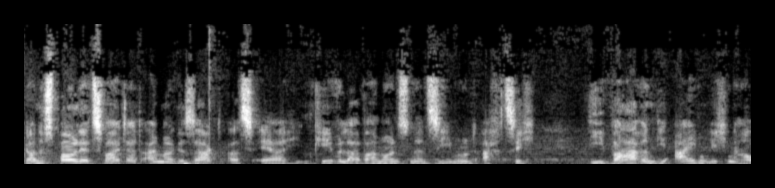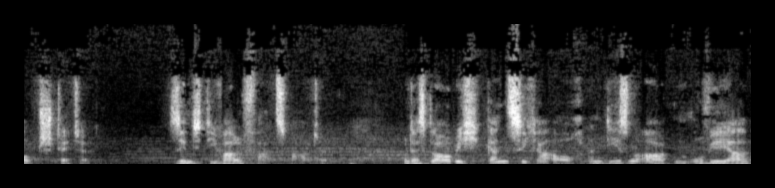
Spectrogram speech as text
Johannes Paul II. hat einmal gesagt, als er in Kevela war 1987, die wahren, die eigentlichen Hauptstädte sind die Wallfahrtsorte. Und das glaube ich ganz sicher auch. An diesen Orten, wo wir ja,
